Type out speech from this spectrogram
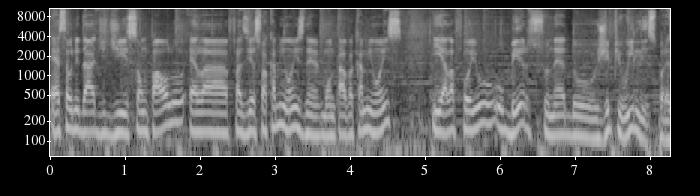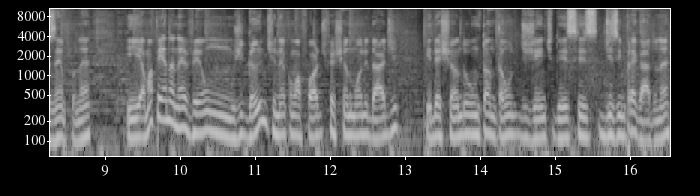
Essa unidade de São Paulo, ela fazia só caminhões, né? Montava caminhões e ela foi o, o berço, né? Do Jeep Willys, por exemplo, né? E é uma pena, né? Ver um gigante, né? Como a Ford fechando uma unidade e deixando um tantão de gente desses desempregado, né?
